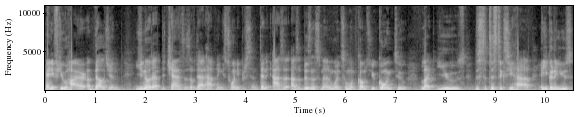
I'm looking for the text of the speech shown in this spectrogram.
and if you hire a Belgian, you know that the chances of that happening is 20%. Then as a, as a businessman, when someone comes, you're going to like use the statistics you have and you're going to use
